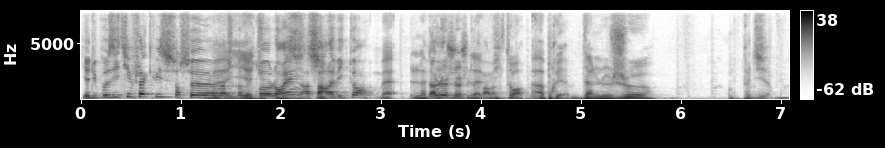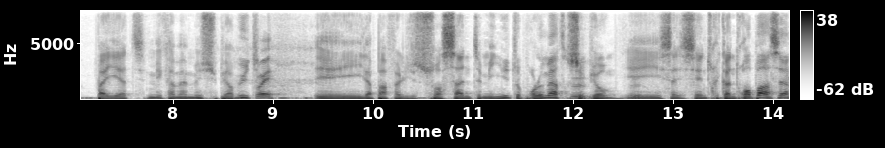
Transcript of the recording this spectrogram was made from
Il y a du positif, la cuisse, sur ce Bah, match contre Lorient, à part la victoire Bah, la Dans le jeu, je te la parle. victoire. Après, dans le jeu, on peut dire paillette, mais quand même un super but. Oui. Et il n'a pas fallu 60 minutes pour le mettre, ce pion. Et ça- c'est un truc en trois passes. hein.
